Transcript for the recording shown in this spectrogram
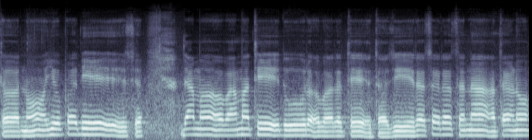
તનો ઉપદેશ. દામવામાંથી દૂર વર્તે તજી રસ રસના તણો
